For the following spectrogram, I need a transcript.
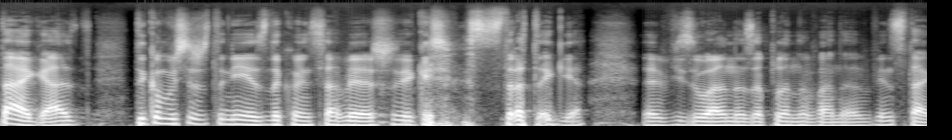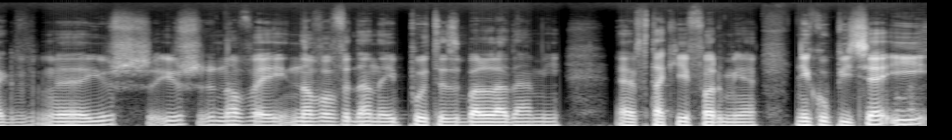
tak, a tylko myślę, że to nie jest do końca, wiesz, jakaś strategia e, wizualna zaplanowana, więc tak, e, już, już nowej, nowo wydanej płyty z balladami e, w takiej formie nie kupicie i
